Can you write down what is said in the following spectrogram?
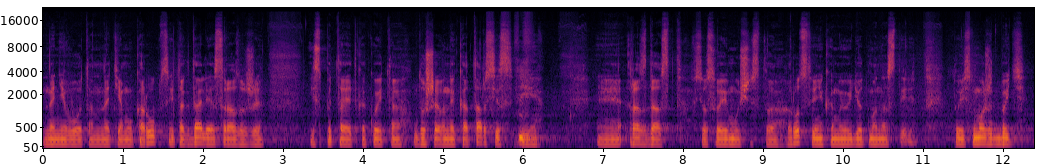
на него, там, на тему коррупции и так далее, сразу же испытает какой-то душевный катарсис и э, раздаст все свое имущество родственникам и уйдет в монастырь. То есть, может быть, э,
